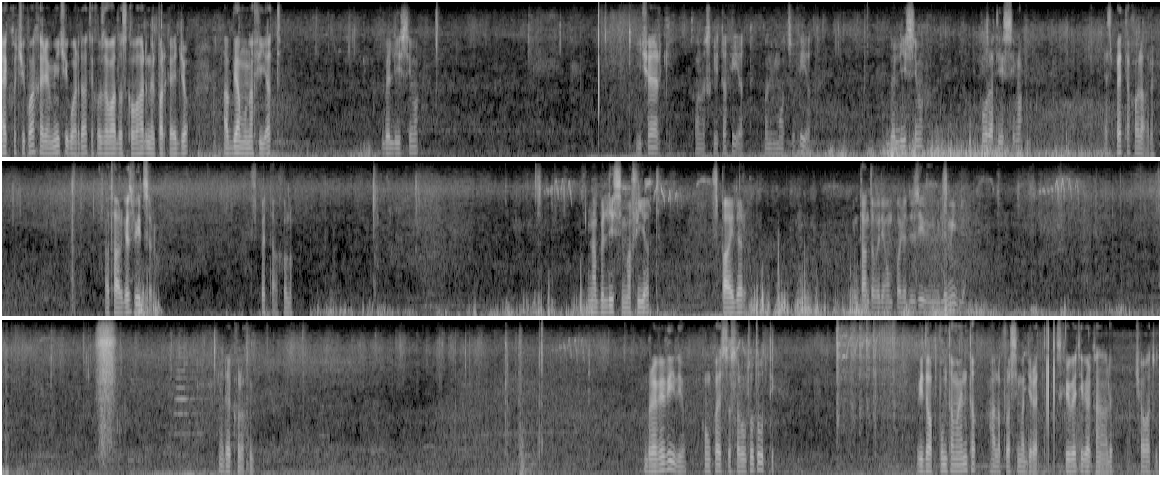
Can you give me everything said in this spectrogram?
Eccoci qua cari amici, guardate cosa vado a scovare nel parcheggio. Abbiamo una Fiat. Bellissima. I cerchi con la scritta Fiat, con il mozzo Fiat. Bellissima, curatissima e spettacolare. La targa è svizzera. Spettacolo. Una bellissima Fiat Spider. Intanto vediamo un po' gli adesivi mille miglia. Ed eccola qui. Breve video con questo saluto tutti vi do appuntamento alla prossima diretta. Iscrivetevi al canale. Ciao a tutti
